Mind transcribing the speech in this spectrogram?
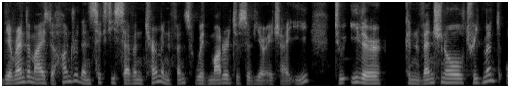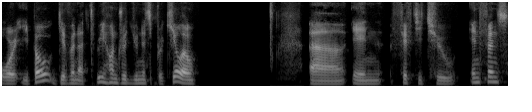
they randomized 167 term infants with moderate to severe HIE to either conventional treatment or EPO given at 300 units per kilo uh, in 52 infants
